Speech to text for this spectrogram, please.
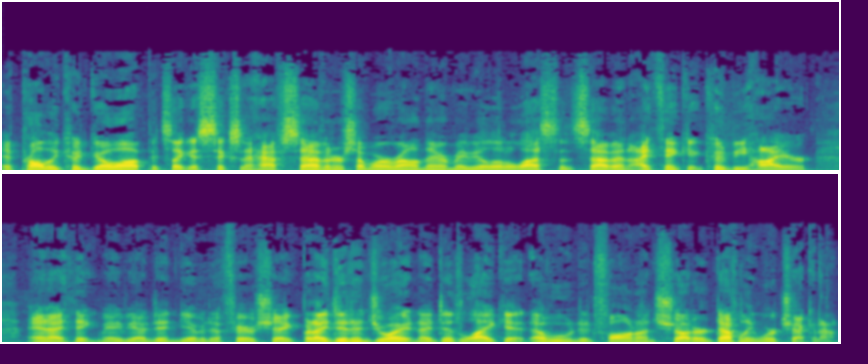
It probably could go up. It's like a six and a half, seven, or somewhere around there, maybe a little less than seven. I think it could be higher, and I think maybe I didn't give it a fair shake, but I did enjoy it and I did like it. A Wounded Fawn on Shudder, definitely worth checking out.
